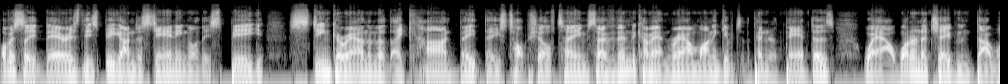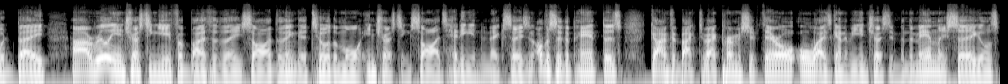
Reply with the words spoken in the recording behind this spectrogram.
obviously, there is this big understanding or this big stink around them that they can't beat these top shelf teams. So for them to come out in round one and give it to the Penrith Panthers, wow, what an achievement that would be. Uh, really interesting year for both of these sides. I think they're two of the more interesting sides heading into next season. Obviously, the Panthers going for back to back premierships, they're always going to be interesting. But the Manly Sea Eagles,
